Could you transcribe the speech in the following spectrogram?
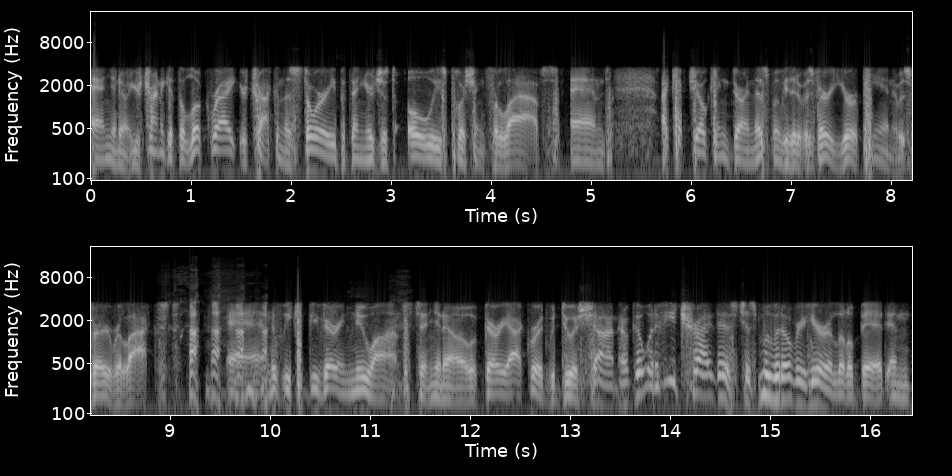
and you know you're trying to get the look right. You're tracking the story, but then you're just always pushing for laughs. And I kept joking during this movie that it was very European. It was very relaxed, and we could be very nuanced. And you know, Barry Ackroyd would do a shot, and I'd go, "What if you try this? Just move it over here a little bit." And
